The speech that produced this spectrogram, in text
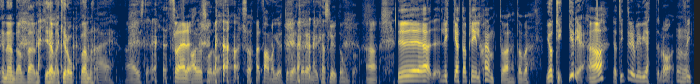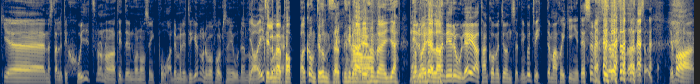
en enda verk i hela kroppen. Nej, nej just det. Så är det. Ja, det var så det var. Ja. Så är det. Fan vad gött, då vet jag det nu. Det kan sluta ont då. Ja. Du, eh, lyckat aprilskämt va, Tobbe? Jag tycker det. Ja, Jag tyckte det blev jättebra. Mm. Jag fick eh, nästan lite skit från någon att det inte var någon som gick på det, men det tycker jag nog det var folk som gjorde ändå. Till och med det. pappa kom till undsättning där Ja. ju med det hjärtan och roliga, hela... Men det roliga är ju att han kommer till undsättning på Twitter, man skickar inget sms eller sånt där liksom. Det bara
